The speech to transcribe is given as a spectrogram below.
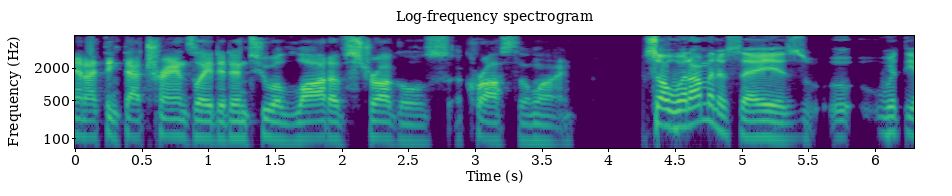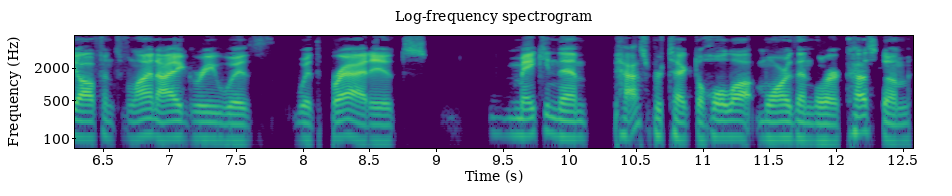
And I think that translated into a lot of struggles across the line. So what I'm going to say is, with the offensive line, I agree with with Brad. It's making them pass protect a whole lot more than they're accustomed.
